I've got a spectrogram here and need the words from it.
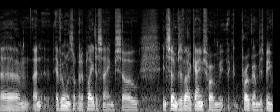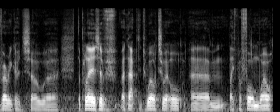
um, and everyone's not going to play the same. So, in terms of our games program, program has been very good. So, uh, the players have adapted well to it all. Um, they've performed well,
